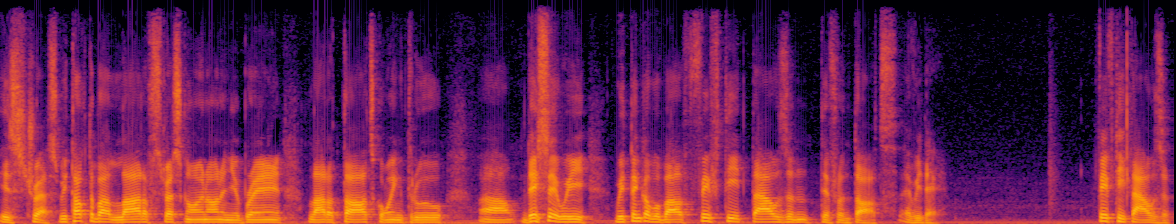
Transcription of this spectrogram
is stress. We talked about a lot of stress going on in your brain, a lot of thoughts going through. Uh, they say we, we think of about 50,000 different thoughts every day. 50,000.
